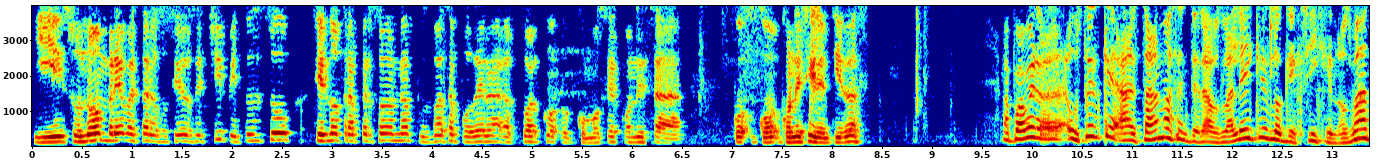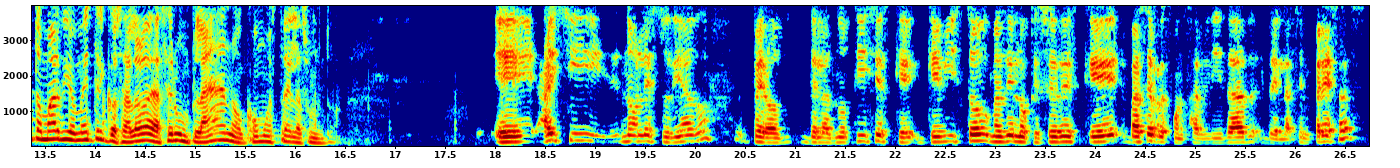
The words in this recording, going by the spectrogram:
Y su nombre va a estar asociado a ese chip. Entonces tú, siendo otra persona, pues vas a poder actuar co- como sea con esa, co- con, con esa identidad. Ah, pero a ver, eh, ustedes que ah, estarán más enterados, ¿la ley qué es lo que exige? ¿Nos van a tomar biométricos a la hora de hacer un plan o cómo está el asunto? Eh, ahí sí no lo he estudiado, pero de las noticias que, que he visto, más bien lo que sucede es que va a ser responsabilidad de las empresas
